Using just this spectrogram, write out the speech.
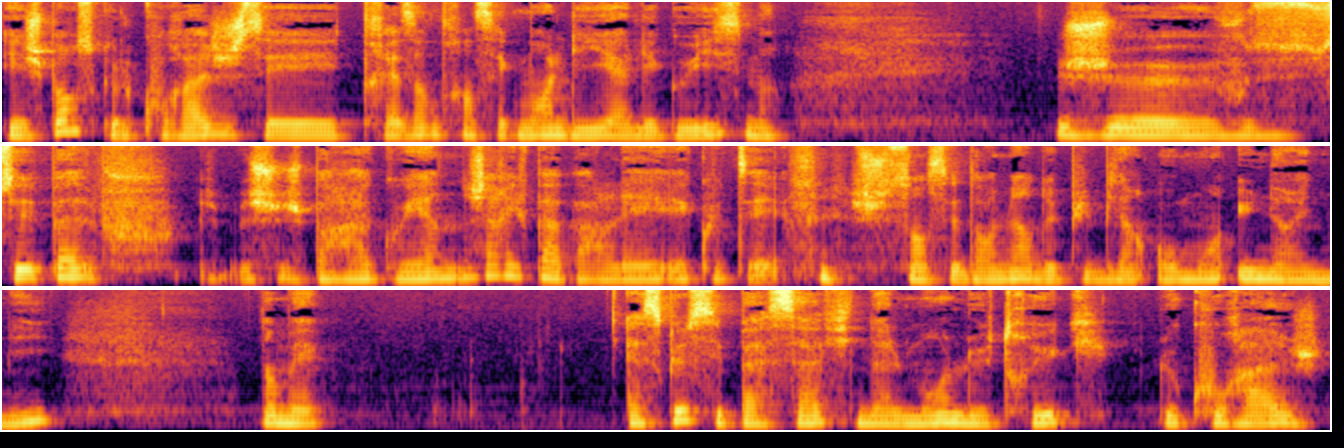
Et je pense que le courage, c'est très intrinsèquement lié à l'égoïsme. Je vous sais pas. je, je baragouine, j'arrive pas à parler. Écoutez, je suis censée dormir depuis bien au moins une heure et demie. Non mais. Est-ce que c'est pas ça finalement le truc, le courage?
